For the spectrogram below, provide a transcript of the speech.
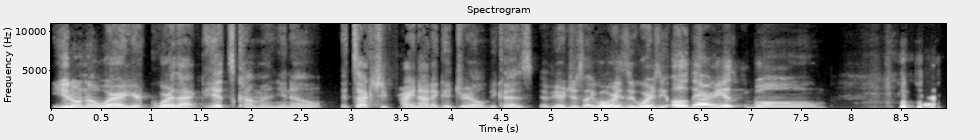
you don't know where you're where that hit's coming, you know. It's actually probably not a good drill because if you're just like, well, where is he? Where is he? Oh, there he is. Boom.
